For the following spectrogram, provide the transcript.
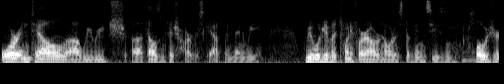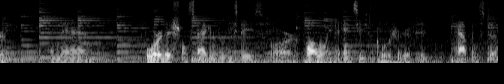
Or until uh, we reach a 1,000 fish harvest cap, and then we we will give a 24-hour notice of in-season closure, and then four additional snag and release days are following the in-season closure if it happens to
